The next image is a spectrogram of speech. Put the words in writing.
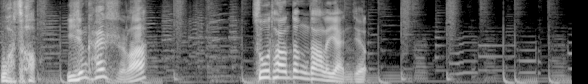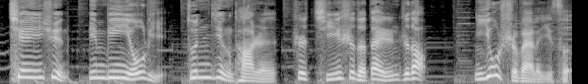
我操，已经开始了！苏汤瞪大了眼睛。谦逊、彬彬有礼、尊敬他人是骑士的待人之道。你又失败了一次。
